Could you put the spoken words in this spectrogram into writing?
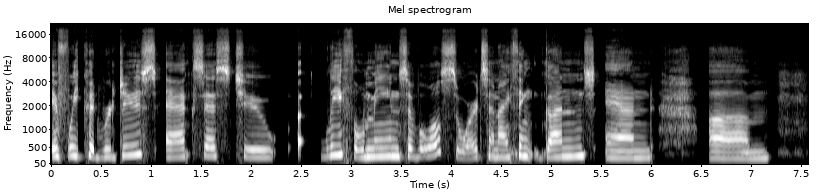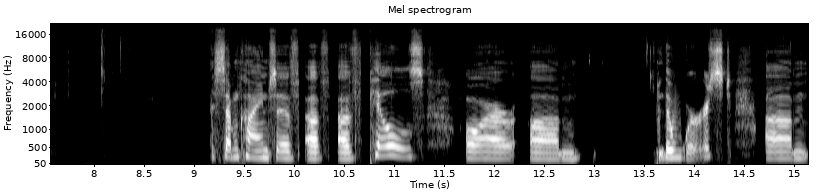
if we could reduce access to lethal means of all sorts, and I think guns and um, some kinds of, of, of pills are um, the worst. Um,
